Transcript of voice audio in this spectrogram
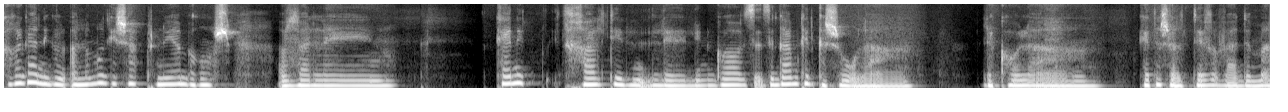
כרגע אני, אני לא מרגישה פנויה בראש, אבל אה, כן התחלתי לנגוע, זה, זה גם כן קשור ל, לכל הקטע של טבע ואדמה.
